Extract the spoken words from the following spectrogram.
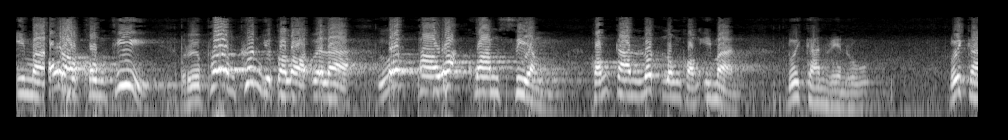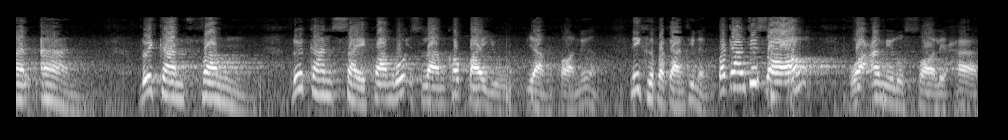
อีมานของเราคงที่ หรือเพิ่มขึ้นอยู่ตลอดเวลา ลดภาวะความเสี่ยงของการลดลงของอีมาน ด้วยการเรียนรู้ ด้วยการอ่าน ด้วยการฟัง ด้วยการใส่ความรู้อิสลามเข้าไปอยู่อย่างต่อเนื่อง นี่คือประการที่หนึ่งประการที่สองวะอามิลุสซาลิฮัด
